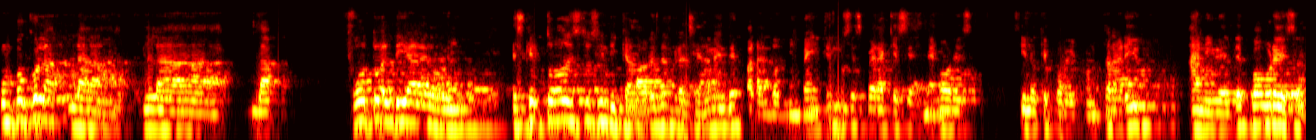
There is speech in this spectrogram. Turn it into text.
un poco la, la, la, la foto al día de hoy es que todos estos indicadores, desgraciadamente, para el 2020 no se espera que sean mejores, sino que por el contrario, a nivel de pobreza,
